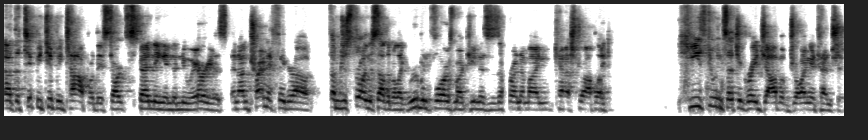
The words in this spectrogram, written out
at the tippy tippy top where they start spending into new areas and i'm trying to figure out i'm just throwing this out there but like ruben flores martinez is a friend of mine Cashdrop like he's doing such a great job of drawing attention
